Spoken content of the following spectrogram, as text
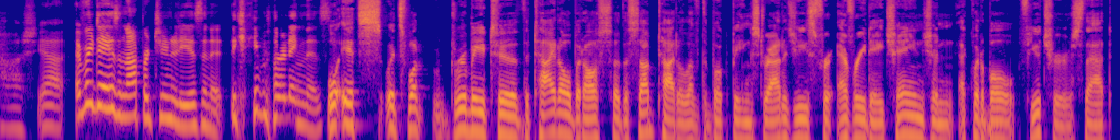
Gosh, yeah. Every day is an opportunity, isn't it, to keep learning this? Well, it's it's what drew me to the title, but also the subtitle of the book being strategies for everyday change and equitable futures. That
